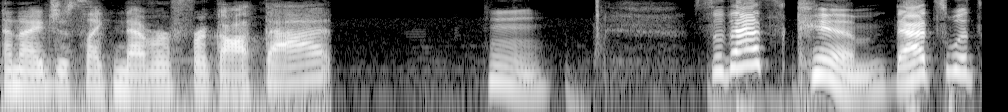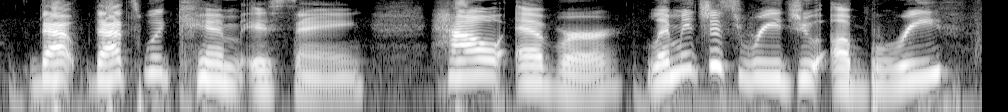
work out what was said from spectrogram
And I just like never forgot that. Hmm. So that's Kim. That's what that that's what Kim is saying. However, let me just read you a brief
